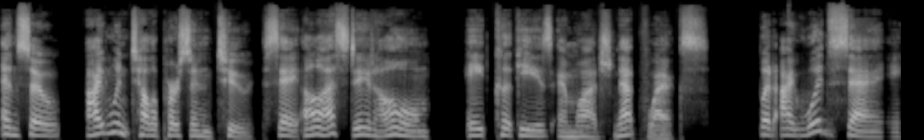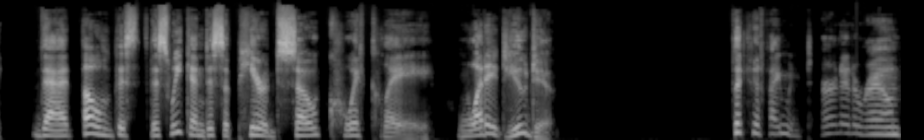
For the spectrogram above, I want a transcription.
And so I wouldn't tell a person to say, Oh, I stayed home, ate cookies, and watched Netflix. But I would say that, Oh, this, this weekend disappeared so quickly. What did you do? I would turn it around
